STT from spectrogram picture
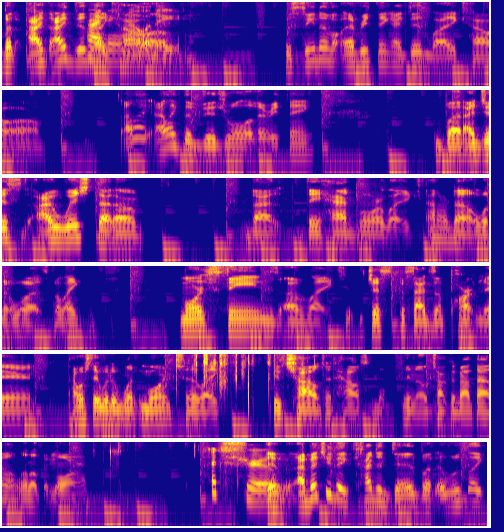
but I I did like how um, the scene of everything i did like how um i like i like the visual of everything but i just i wish that um that they had more like i don't know what it was but like more scenes of like just besides the apartment i wish they would have went more into like his childhood house you know talked about that a little bit more It's true. It, I bet you they kind of did, but it was like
